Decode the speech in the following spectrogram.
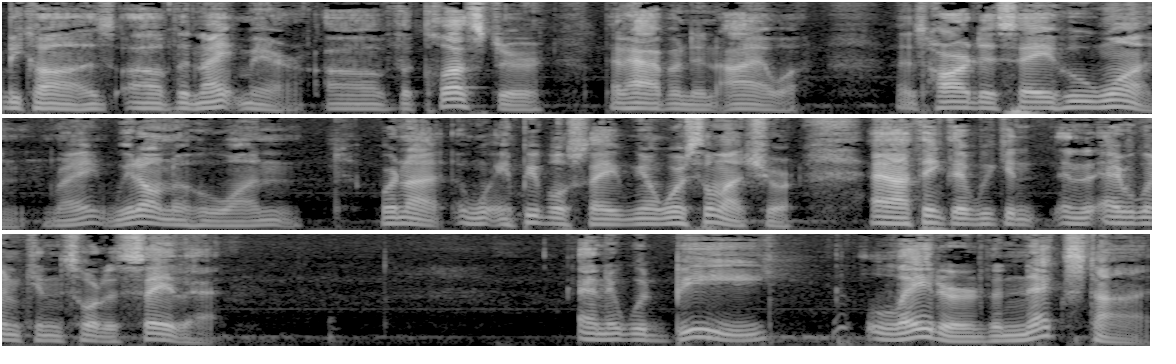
because of the nightmare of the cluster that happened in Iowa. It's hard to say who won, right? We don't know who won. We're not. And people say, you know, we're still not sure. And I think that we can, and everyone can sort of say that. And it would be later the next time.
